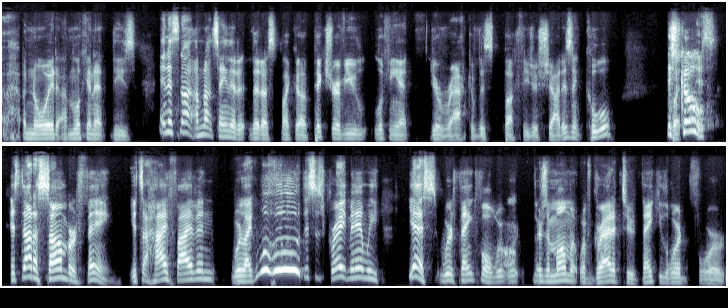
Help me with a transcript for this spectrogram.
uh, annoyed. I'm looking at these, and it's not. I'm not saying that that a like a picture of you looking at your rack of this buck that you just shot isn't cool. it's cool. It's, it's not a somber thing. It's a high fiving. We're like, woohoo! This is great, man. We yes, we're thankful. We're, we're, there's a moment of gratitude. Thank you, Lord, for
